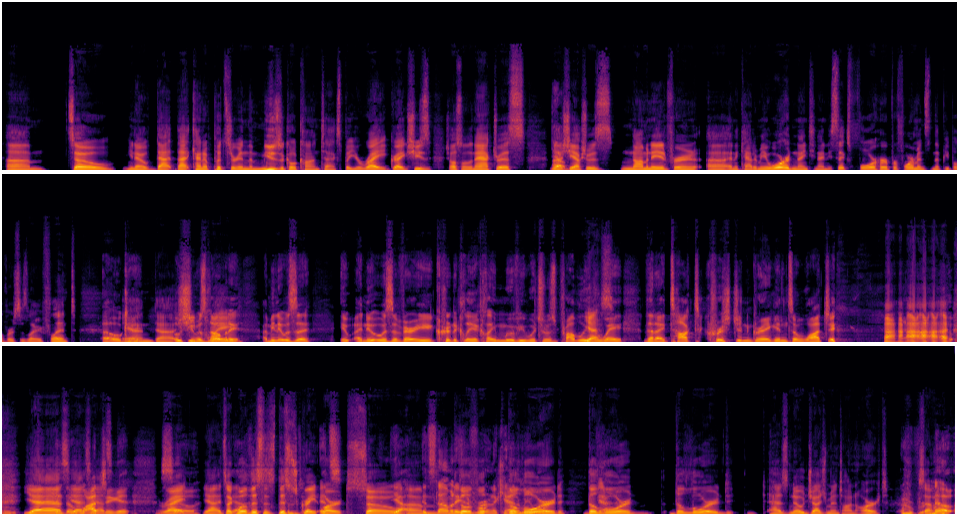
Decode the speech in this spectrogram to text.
Um, so you know that that kind of puts her in the musical context. But you're right, Greg. She's she's also an actress. Uh, Yeah. she actually was nominated for uh, an Academy Award in 1996 for her performance in The People versus Larry Flynt. Oh, okay. And uh, oh, she, was played- nominated. I mean, it was a. It, I knew it was a very critically acclaimed movie, which was probably Yes. the way that I talked Christian Greg into watching yes, yes, yes. watching it. right So, yeah it's like yeah. well this is this is great It's- art so yeah, um, it's nominated the, for an Academy the lord the Yeah. lord the lord has no judgment on art So- no,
